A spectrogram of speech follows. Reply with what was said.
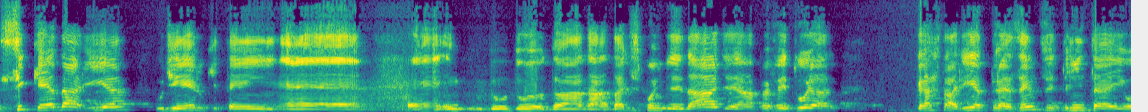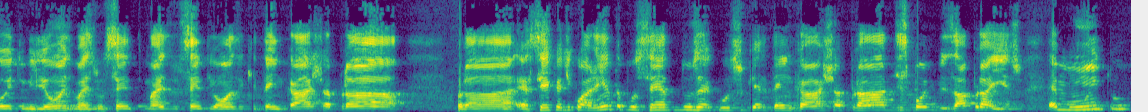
Sequer daria o dinheiro que tem é, é, do, do, da, da, da disponibilidade. A prefeitura gastaria 338 milhões, mais mais os 111 que tem em caixa, para para é cerca de 40% dos recursos que ele tem em caixa para disponibilizar para isso. É muito,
